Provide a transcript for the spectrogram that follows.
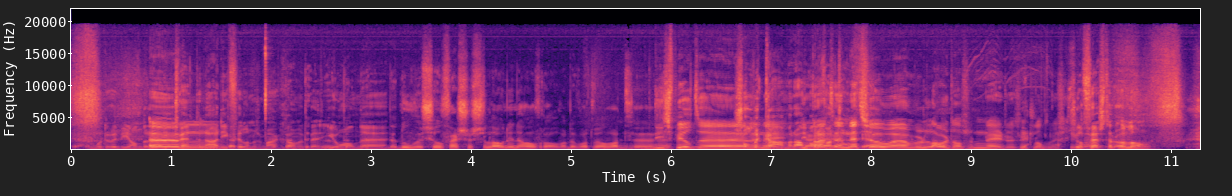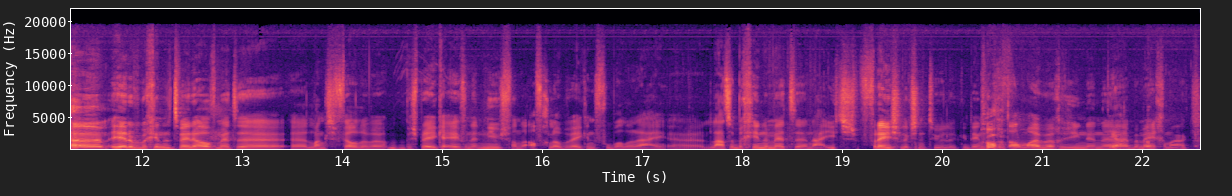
Ja, dan moeten we die andere, die Ehm, Twentenaar, die dat- films maken. Gaan we met Johan... eh, Dat doen we Sylvester Stallone in de hoofdrol, want er wordt wel wat... eh, Die speelt... Zonder nee, camera, Die maar praat net zo lauwerd als René, dus dat klopt misschien. Sylvester Alone. Ehm, heren, we beginnen de tweede helft met Langs de Velden. We bespreken even het nieuws van de afgelopen week in de voetballerij. Eh, laten we beginnen met eh, nou, iets vreselijks natuurlijk. Ik denk dat we het allemaal hebben gezien en eh, Ja. hebben meegemaakt.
